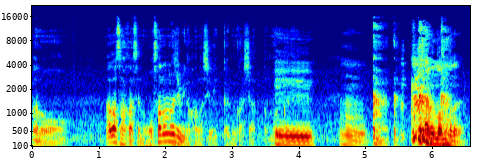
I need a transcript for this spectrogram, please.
あのアガサ博士の幼馴染の話が一回昔あった。へ漫画で。えあのまんまだね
